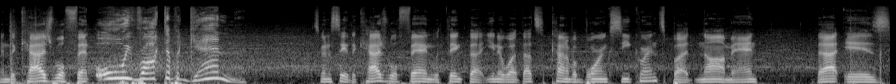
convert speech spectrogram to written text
And the casual fan. Oh, he rocked up again. I was going to say, the casual fan would think that, you know what, that's kind of a boring sequence. But nah, man. That is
